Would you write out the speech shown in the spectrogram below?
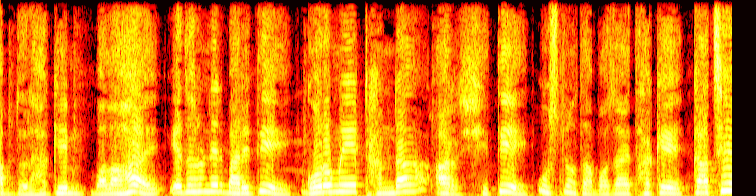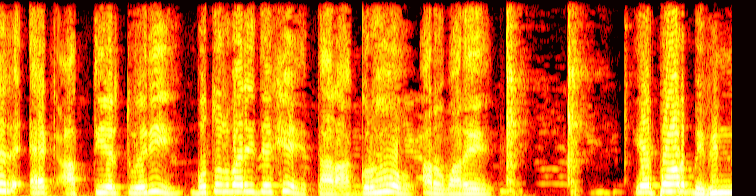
আব্দুল হাকিম। বলা হয়, এ ধরনের বাড়িতে গরমে ঠান্ডা আর শীতে উষ্ণতা বজায় থাকে। কাছের এক আত্মীয়ের তৈরি বোতল বাড়ি দেখে তার আগ্রহ আরও বাড়ে। এরপর বিভিন্ন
